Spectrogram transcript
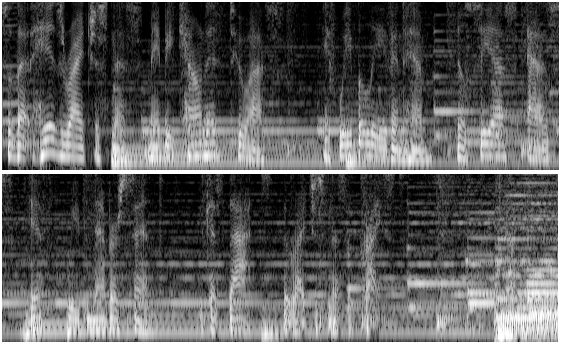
so that his righteousness may be counted to us. If we believe in him, he'll see us as if we've never sinned, because that's the righteousness of Christ. Nothing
